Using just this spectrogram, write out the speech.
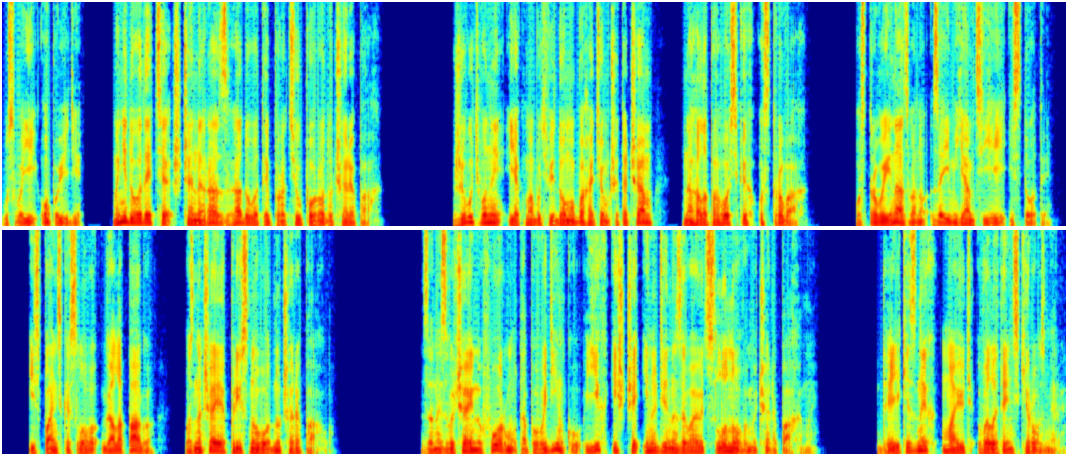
У своїй оповіді мені доведеться ще не раз згадувати про цю породу черепах. Живуть вони, як, мабуть, відомо багатьом читачам, на Галапагоських островах. Острови і названо за ім'ям цієї істоти. Іспанське слово галапаго означає прісноводну черепаху. За незвичайну форму та поведінку їх іще іноді називають слоновими черепахами. Деякі з них мають велетенські розміри.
